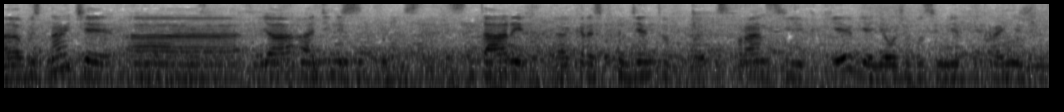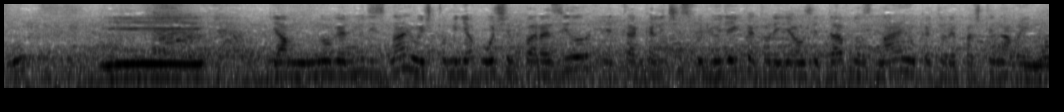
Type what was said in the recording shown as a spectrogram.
Э, Вы знаете, э, я один из старых э, корреспондентов из Франции в Киеве, я уже 8 лет в Украине живу, и я много людей знаю, и что меня очень поразило, это количество людей, которые я уже давно знаю, которые пошли на войну.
